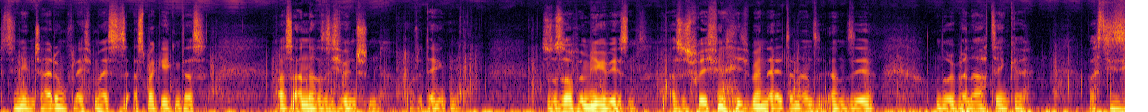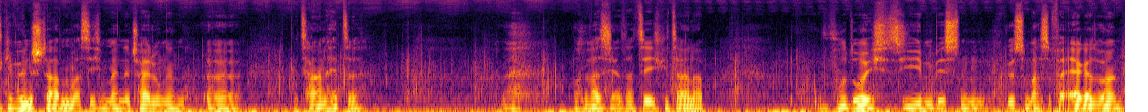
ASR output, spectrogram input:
sind die Entscheidungen vielleicht meistens erstmal gegen das, was andere sich wünschen oder denken. So ist es auch bei mir gewesen. Also sprich, wenn ich meine Eltern ansehe und darüber nachdenke, was die sich gewünscht haben, was ich in meinen Entscheidungen äh, getan hätte und was ich dann tatsächlich getan habe, wodurch sie ein bisschen gewissermaßen verärgert waren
